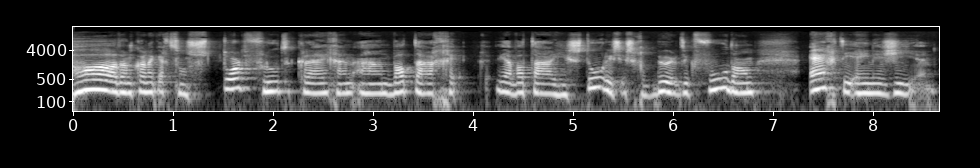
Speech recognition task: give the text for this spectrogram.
oh, dan kan ik echt zo'n stortvloed krijgen aan wat daar, ja, wat daar historisch is gebeurd. Ik voel dan echt die energie in.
